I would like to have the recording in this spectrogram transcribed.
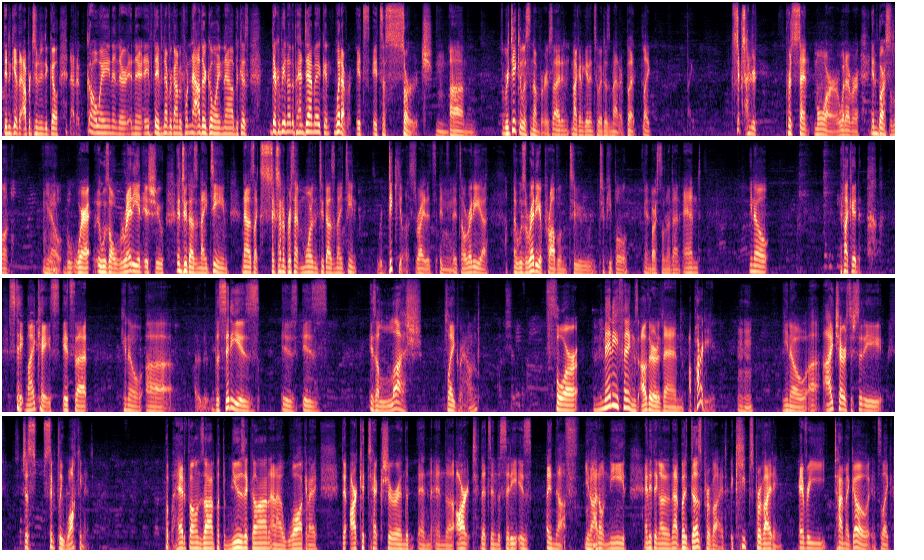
didn't get the opportunity to go. Now they're going, and they're and they're if they've never gone before, now they're going now because there could be another pandemic and whatever. It's it's a surge. Um, ridiculous numbers. I didn't, I'm not going to get into it. Doesn't matter. But like, like six hundred percent more or whatever in Barcelona you know, where it was already an issue in 2019. Now it's like 600% more than 2019. Ridiculous, right? It's it's it's already a it was already a problem to to people in Barcelona then. And you know, if I could state my case, it's that you know, uh the city is is is is a lush playground for many things other than a party. Mhm. You know, uh, I cherish the city just simply walking it. Put my headphones on, put the music on, and I walk. And I, the architecture and the and and the art that's in the city is enough. You know, I mm-hmm. don't need anything other than that. But it does provide. It keeps providing. Every time I go, it's like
